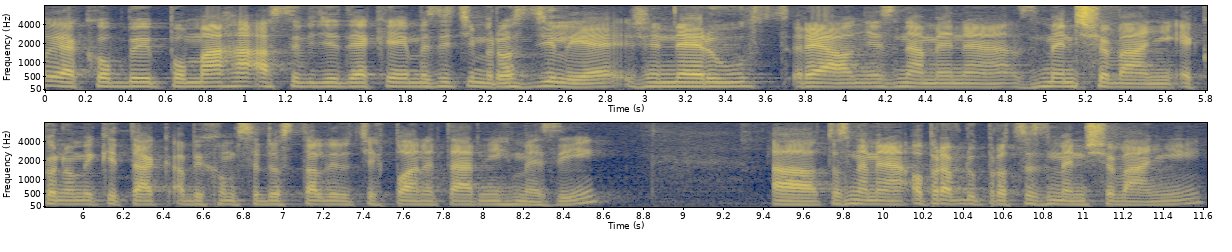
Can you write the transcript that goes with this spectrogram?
jakoby pomáhá asi vidět, jaký je mezi tím rozdíl, je, že nerůst reálně znamená zmenšování ekonomiky tak, abychom se dostali do těch planetárních mezí. Uh, to znamená opravdu proces zmenšování.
